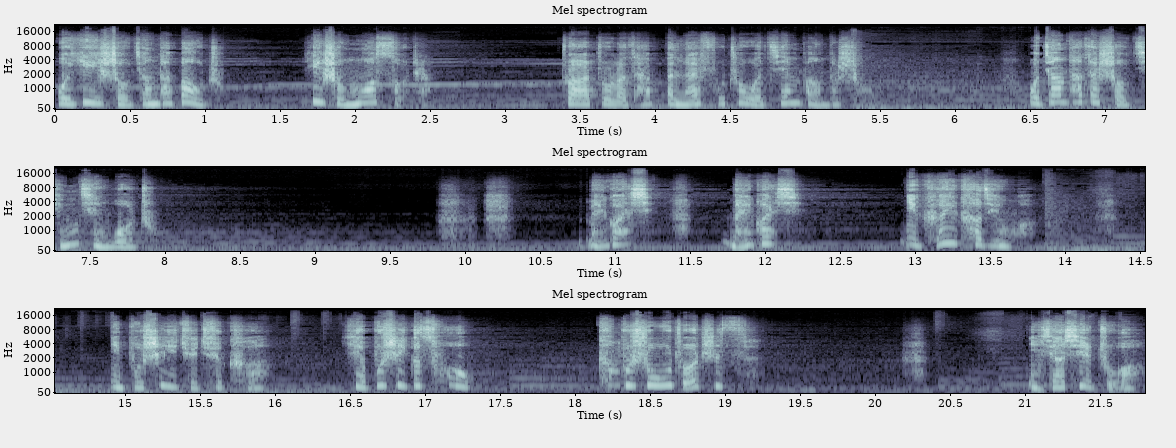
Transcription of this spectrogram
我一手将他抱住，一手摸索着，抓住了他本来扶住我肩膀的手。我将他的手紧紧握住。没关系，没关系，你可以靠近我。你不是一具躯壳，也不是一个错误，更不是污浊之子。你叫谢卓，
